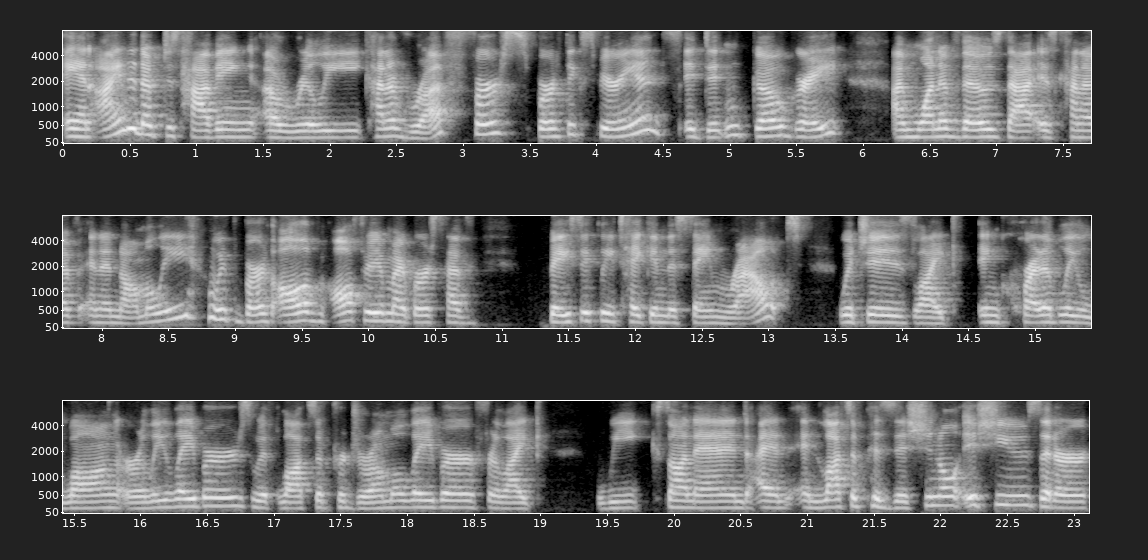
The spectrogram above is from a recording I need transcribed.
And I ended up just having a really kind of rough first birth experience. It didn't go great. I'm one of those that is kind of an anomaly with birth. All of all three of my births have basically taken the same route which is like incredibly long early labors with lots of prodromal labor for like weeks on end and, and lots of positional issues that are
